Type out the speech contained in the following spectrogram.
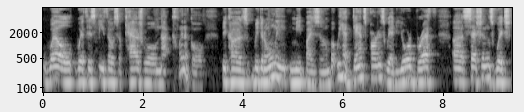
well with his ethos of casual, not clinical, because we could only meet by Zoom. But we had dance parties, we had your breath uh, sessions, which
